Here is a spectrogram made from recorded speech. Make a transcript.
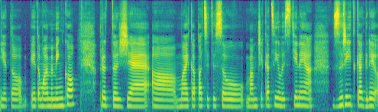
je to, je to moje miminko, protože uh, moje kapacity jsou, mám čekací listiny a zřídka, kdy uh,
